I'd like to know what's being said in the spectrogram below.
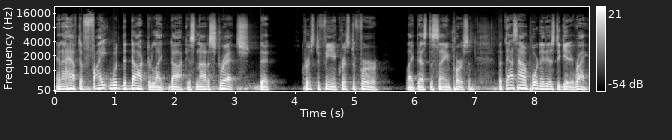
And I have to fight with the doctor, like, Doc, it's not a stretch that Christophe and Christopher, like, that's the same person. But that's how important it is to get it right.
